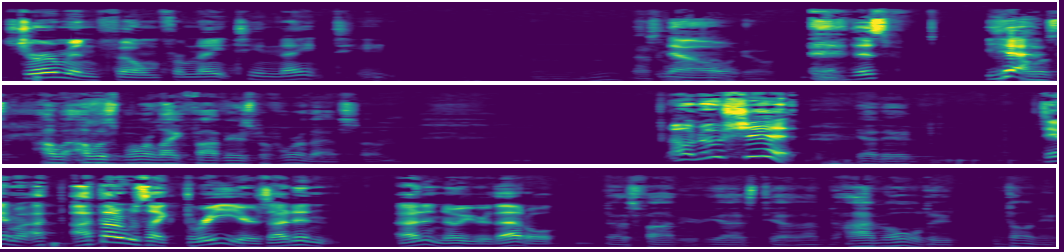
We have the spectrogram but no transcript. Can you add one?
German film from 1919. hmm That's a Now- long time ago. this, I yeah. was I, I was born like five years before that. So Oh no shit. yeah, dude. Damn, I, I thought it was like three years. I didn't. I didn't know you were that old. That was five years. Yes, yeah. I'm, I'm old, dude. I'm telling you,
